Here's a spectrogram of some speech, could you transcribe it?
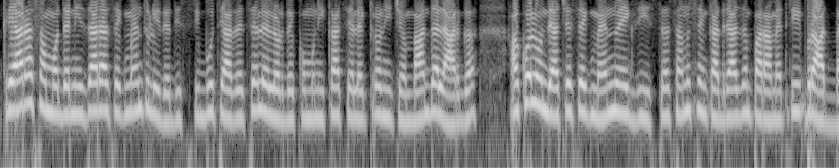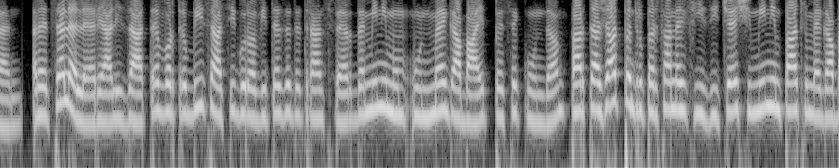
crearea Dezvoltarea sau modernizarea segmentului de distribuție a rețelelor de comunicații electronice în bandă largă, acolo unde acest segment nu există sau nu se încadrează în parametrii broadband. Rețelele realizate vor trebui să asigură o viteză de transfer de minimum 1 MB pe secundă, partajat pentru persoane fizice și minim 4 MB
